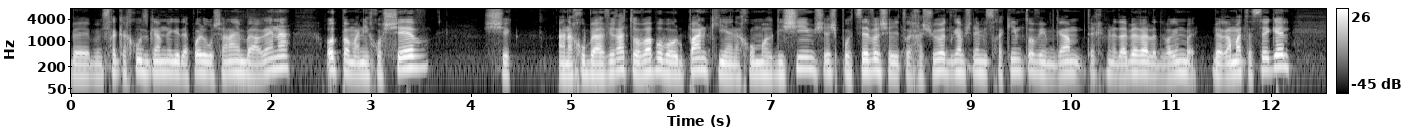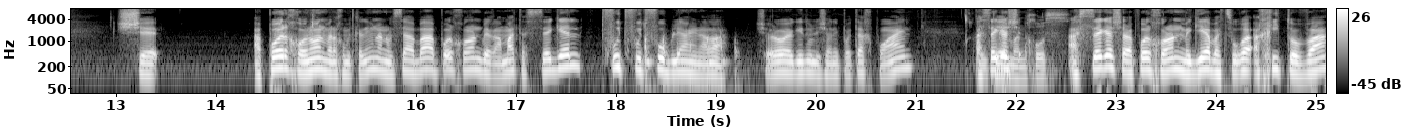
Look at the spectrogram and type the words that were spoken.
במשחק החוץ, גם נגד הפועל ירושלים בארנה. עוד פעם, אני חושב שאנחנו באווירה טובה פה באולפן, כי אנחנו מרגישים שיש פה צבר של התרחשויות, גם שני משחקים טובים, גם תכף נדבר על הדברים ברמת הסגל, שהפועל חולון, ואנחנו מתקדמים לנושא הבא, הפועל חולון ברמת הסגל, טפו טפו טפו בלי עין הרע. שלא יגידו לי שאני פותח פה עין. הסגל ש-. הסגל של הפועל חולון מגיע בצורה הכי טובה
